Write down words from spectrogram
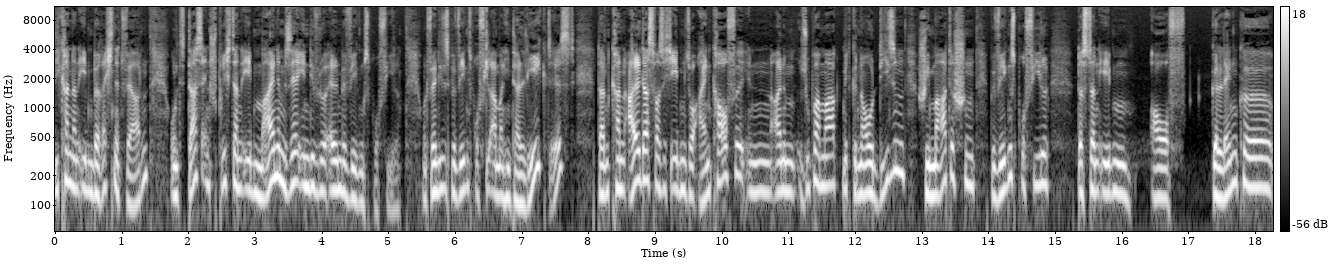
die kann dann eben berechnet werden. Und das entspricht dann eben meinem sehr individuellen Bewegungsprofil. Und wenn dieses Bewegungsprofil einmal hinterlegt ist, dann kann all das, was ich eben so einkaufe in einem Supermarkt mit genau diesem schematischen Bewegungsprofil, das dann eben auf Gelenke,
